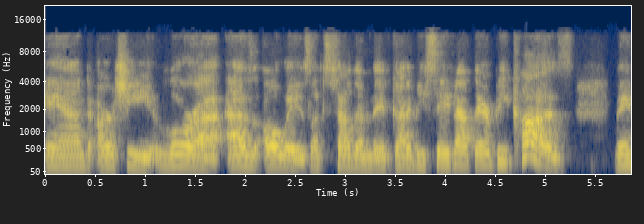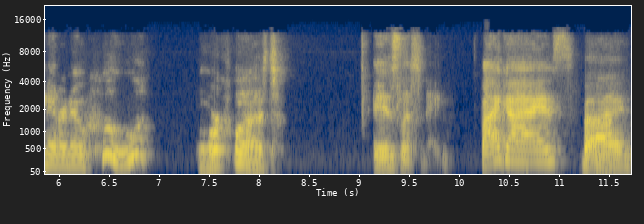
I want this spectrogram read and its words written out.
And Archie, Laura, as always, let's tell them they've got to be safe out there because they never know who Or what? is listening. Bye, guys. Bye.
